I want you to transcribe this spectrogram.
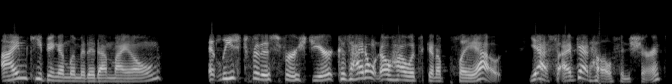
I'm keeping unlimited on my own, at least for this first year, because I don't know how it's going to play out. Yes, I've got health insurance,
